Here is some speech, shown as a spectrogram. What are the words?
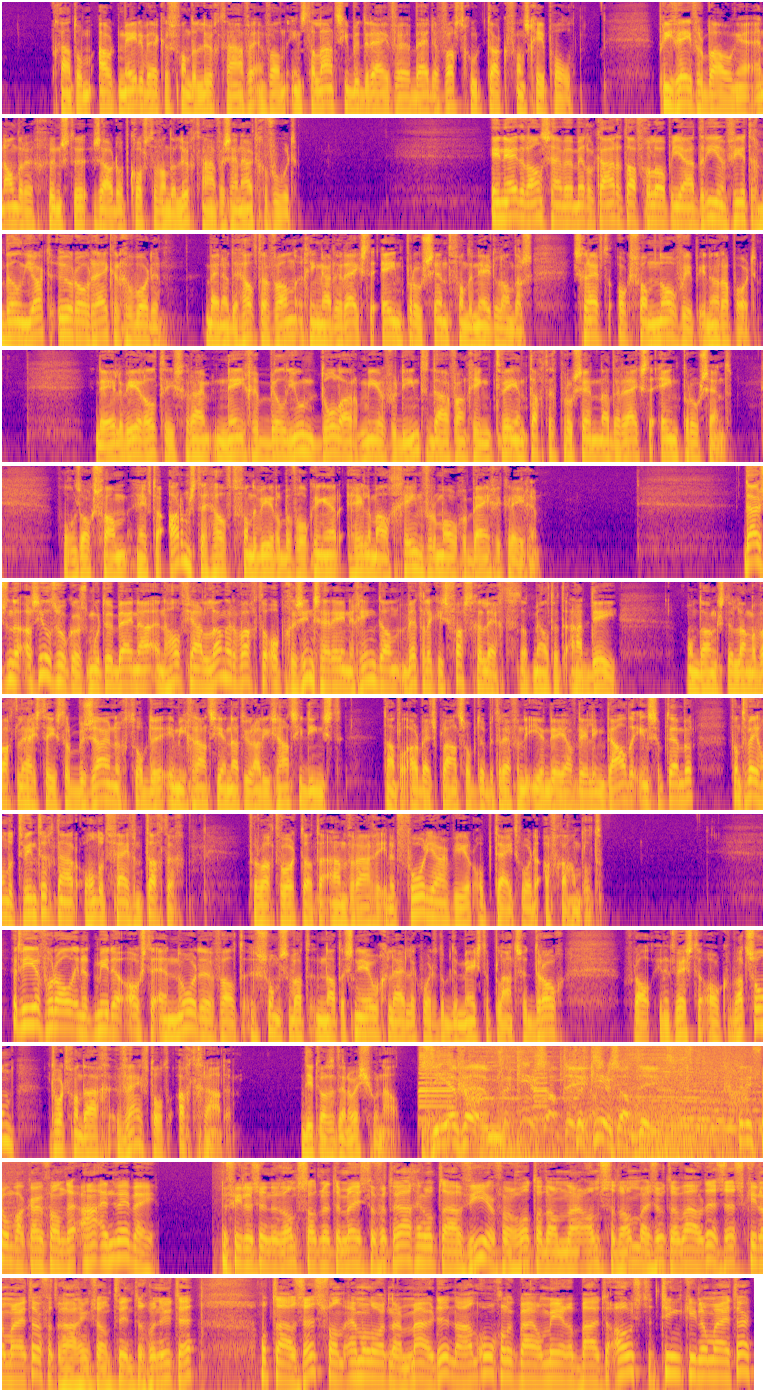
Het gaat om oud-medewerkers van de luchthaven en van installatiebedrijven bij de vastgoedtak van Schiphol. Privéverbouwingen en andere gunsten zouden op kosten van de luchthaven zijn uitgevoerd. In Nederland zijn we met elkaar het afgelopen jaar 43 miljard euro rijker geworden. Bijna de helft daarvan ging naar de rijkste 1% van de Nederlanders, schrijft Oxfam Novib in een rapport. In de hele wereld is ruim 9 biljoen dollar meer verdiend. Daarvan ging 82% naar de rijkste 1%. Volgens Oxfam heeft de armste helft van de wereldbevolking er helemaal geen vermogen bij gekregen. Duizenden asielzoekers moeten bijna een half jaar langer wachten op gezinshereniging dan wettelijk is vastgelegd. Dat meldt het AD. Ondanks de lange wachtlijsten is er bezuinigd op de Immigratie- en Naturalisatiedienst. Het aantal arbeidsplaatsen op de betreffende IND-afdeling daalde in september van 220 naar 185. Verwacht wordt dat de aanvragen in het voorjaar weer op tijd worden afgehandeld. Het weer, vooral in het midden, oosten en noorden, valt soms wat natte sneeuw. Geleidelijk wordt het op de meeste plaatsen droog. Vooral in het westen ook wat zon. Het wordt vandaag 5 tot 8 graden. Dit was het NOS Journaal. ZFM, verkeersupdate. verkeersupdate. Dit is John Bakker van de ANWB. De files in de Randstad met de meeste vertraging op de A4 van Rotterdam naar Amsterdam bij Zoeterwoude. 6 kilometer, vertraging zo'n 20 minuten. Op de A6 van Emmeloord naar Muiden na een ongeluk bij Almere Buiten-Oost 10 kilometer.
